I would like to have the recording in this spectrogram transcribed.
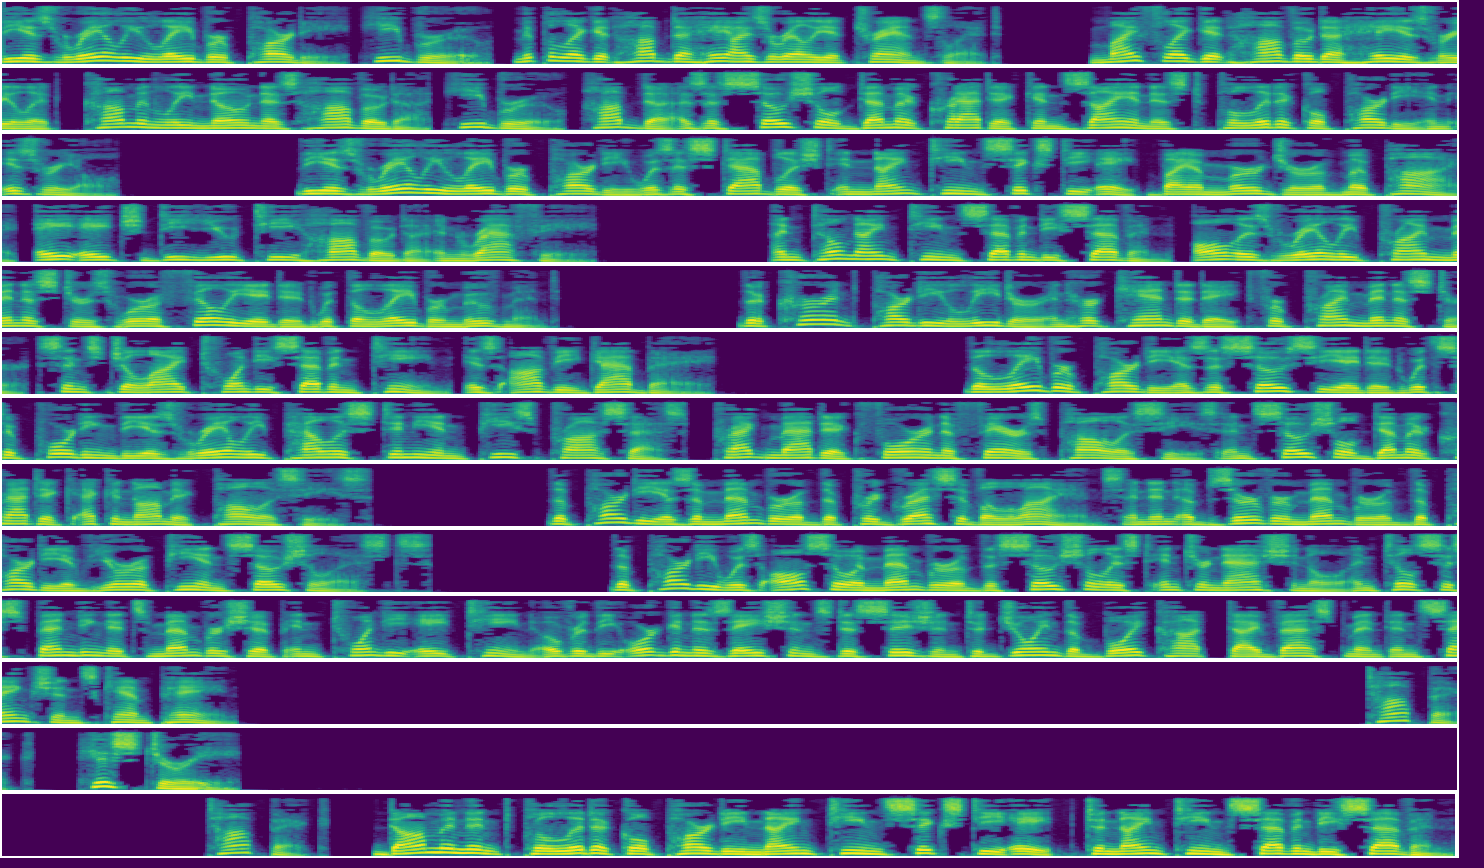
The Israeli Labour Party Hebrew, Mipleget Habda Hayisraeliyat translate. Mifleget Havoda Hayisraelit, commonly known as Havoda, Hebrew, Habda is a social democratic and Zionist political party in Israel. The Israeli Labour Party was established in 1968 by a merger of Mapai, Ahdut Havoda and Rafi. Until 1977, all Israeli prime ministers were affiliated with the labor movement. The current party leader and her candidate for prime minister since July 2017 is Avi Gabbay. The Labour Party is associated with supporting the Israeli-Palestinian peace process, pragmatic foreign affairs policies and social democratic economic policies. The party is a member of the Progressive Alliance and an observer member of the Party of European Socialists. The party was also a member of the Socialist International until suspending its membership in 2018 over the organization's decision to join the boycott, divestment and sanctions campaign. History Topic Dominant political party 1968 to 1977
